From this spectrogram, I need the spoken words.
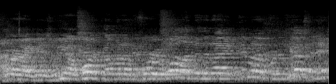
All right, guys, we got more coming up for you well into the night. Give it up for Kevin.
